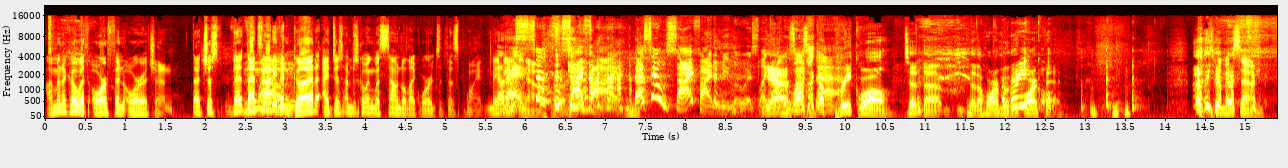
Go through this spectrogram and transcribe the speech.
I'm gonna go with orphan origin. That's just that, that's not even mm. good. I just I'm just going with sound alike words at this point. Maybe Okay. you know. Sci-fi. that sounds sci-fi to me, Louis. Like I yeah, would it sounds watch like that. a prequel to the to the horror movie Prequel. Orphan. Coming soon.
